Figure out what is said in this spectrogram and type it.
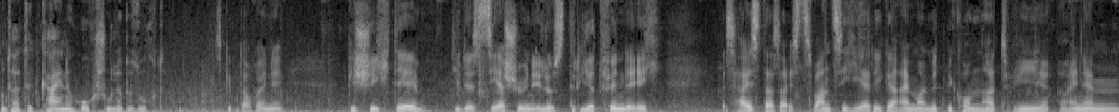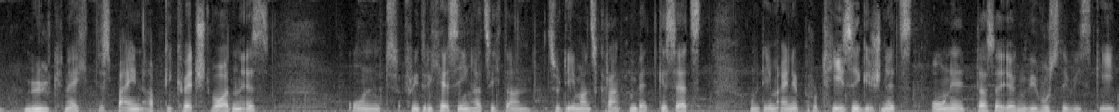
und hatte keine Hochschule besucht. Es gibt auch eine Geschichte, die das sehr schön illustriert, finde ich. Es heißt, dass er als 20-Jähriger einmal mitbekommen hat, wie einem Mühlknecht das Bein abgequetscht worden ist. Und Friedrich Hessing hat sich dann zudem ans Krankenbett gesetzt und dem eine Prothese geschnitzt, ohne dass er irgendwie wusste, wie es geht,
